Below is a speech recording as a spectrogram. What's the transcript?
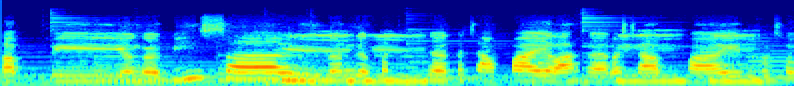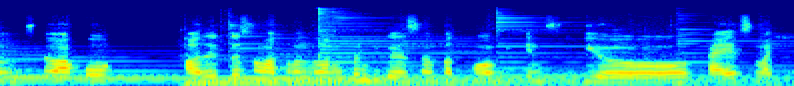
tapi ya nggak bisa hmm. gitu kan nggak hmm. kecapai lah nggak tercapai hmm. terus habis itu aku waktu itu sama teman-teman pun juga sempat mau bikin video kayak semacam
